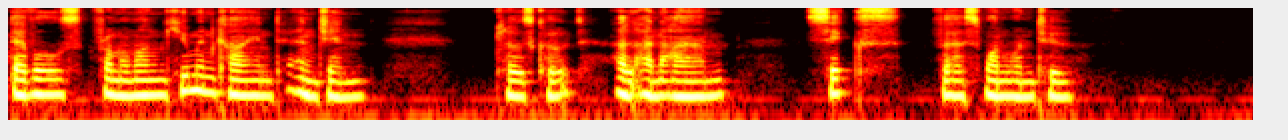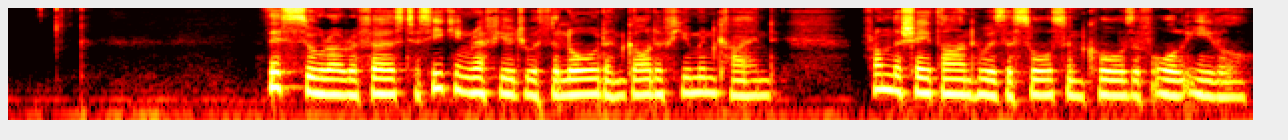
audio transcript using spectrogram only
devils from among humankind and jinn. Close quote, Al An'am 6, verse 112. This surah refers to seeking refuge with the Lord and God of humankind from the shaitan who is the source and cause of all evil.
